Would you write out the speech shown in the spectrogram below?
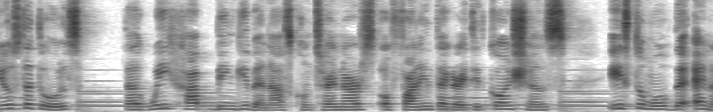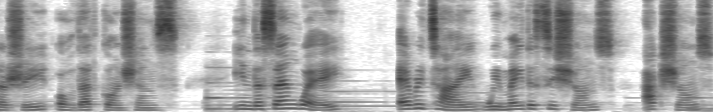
use the tools that we have been given as containers of an integrated conscience is to move the energy of that conscience. In the same way, every time we make decisions, actions,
